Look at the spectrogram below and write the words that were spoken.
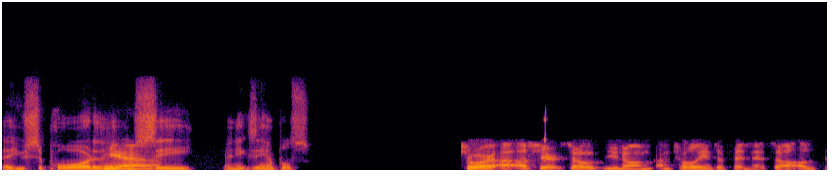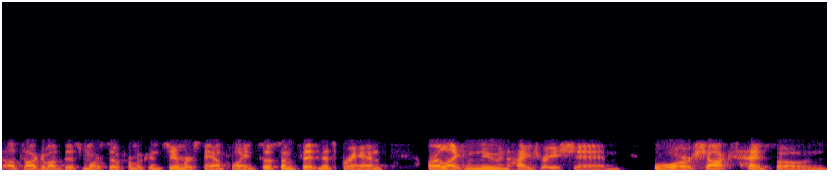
that you support or that you see? Any examples? Sure, I'll share. So, you know, I'm I'm totally into fitness, so I'll I'll talk about this more so from a consumer standpoint. So, some fitness brands are like Nuun Hydration or Shokz headphones,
